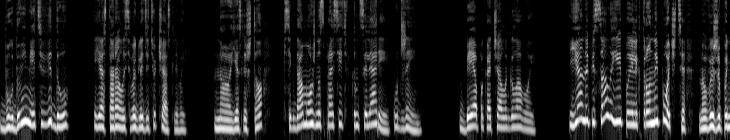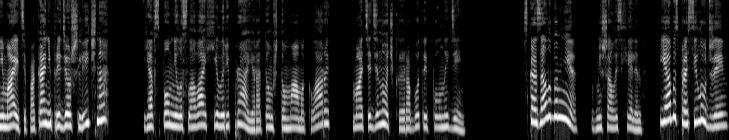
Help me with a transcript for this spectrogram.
«Буду иметь в виду». Я старалась выглядеть участливой. Но, если что, всегда можно спросить в канцелярии у Джейн. Беа покачала головой. «Я написала ей по электронной почте, но вы же понимаете, пока не придешь лично...» Я вспомнила слова Хиллари Прайер о том, что мама Клары — мать-одиночка и работает полный день. «Сказала бы мне», — вмешалась Хелен, — «я бы спросила у Джейн».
